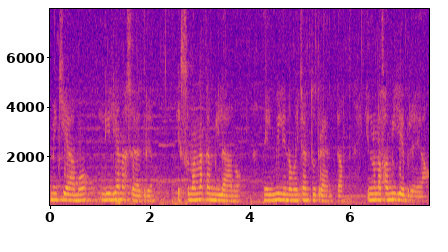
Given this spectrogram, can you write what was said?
Mi chiamo Liliana Segre e sono nata a Milano nel 1930 in una famiglia ebrea.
